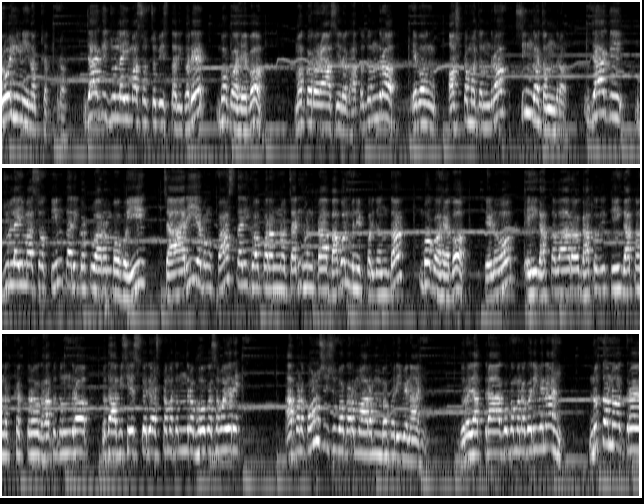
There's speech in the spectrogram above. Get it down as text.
রোহিণী নক্ষত্র যাহাকি জুলাই মাস চব্বিশ তারিখে ভোগ হেব মকর রাশির ঘাতচন্দ্র এবং অষ্টমচন্দ্র সিংহচন্দ্র যাহাকি জুলাই মাস তিন তারিখটু আরম্ভ হয়ে চারি এবং পাঁচ তারিখ অপরাহ্ন চারি ঘন্টা বাবন মিনিট পর্যন্ত ভোগ হেব তেণু এই ঘাতবার ঘাততিথি ঘাত নক্ষত্র ঘাতচন্দ্র তথা বিশেষ করে অষ্টমচন্দ্র ভোগ সময়ের আপন কৌশি শুভকর্ম আরম্ভ করিবে না দূরযাত্রা আগমন করিবে না नूतन क्रय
